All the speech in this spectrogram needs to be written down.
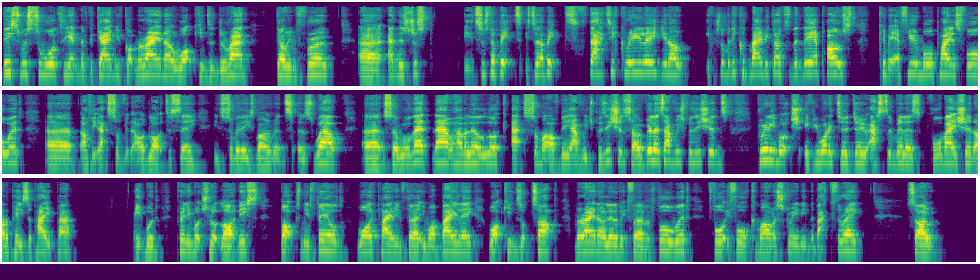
This was towards the end of the game. You've got Moreno, Watkins, and Duran going through, uh, and there's just it's just a bit it's a bit static, really. You know, if somebody could maybe go to the near post, commit a few more players forward, uh, I think that's something that I'd like to see in some of these moments as well. Uh, so we'll then now have a little look at some of the average positions. So Villa's average positions, pretty much, if you wanted to do Aston Villa's formation on a piece of paper, it would pretty much look like this. Box midfield, wide player in 31 Bailey, Watkins up top, Moreno a little bit further forward, 44 Kamara screening the back three. So,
